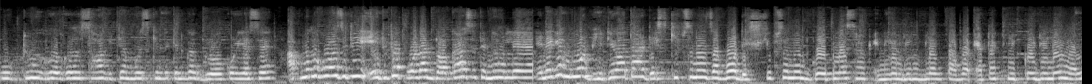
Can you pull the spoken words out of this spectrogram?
মুখ ধুই হৈ গ'ল চাওক এতিয়া মোৰ স্কিনটো কেনেকুৱা গ্ল' কৰি আছে। আপোনালোকৰ যদি এই দুটা প্ৰডাক্ট দৰকাৰ আছে তেনেহ'লে এনেকে মোৰ ভিডিঅ' এটা ডেছক্ৰিপশ্যনত যাব ডেছক্ৰিপশ্যনত গৈ পেলাই চাওক এনেকে লিংকবিলাক পাব এটা ক্লিক কৰি দিলেই হ'ল।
